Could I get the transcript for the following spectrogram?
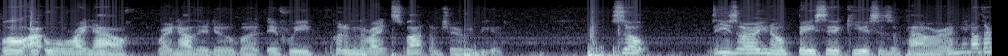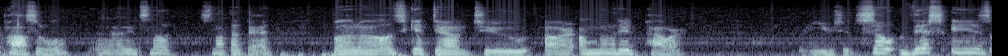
Well, I, well, right now, right now they do, but if we put them in the right spot, I'm sure we'd be good. So, these are you know basic uses of power, and you know they're possible. Uh, it's not it's not that bad, but uh, let's get down to our unlimited power usage. So this is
